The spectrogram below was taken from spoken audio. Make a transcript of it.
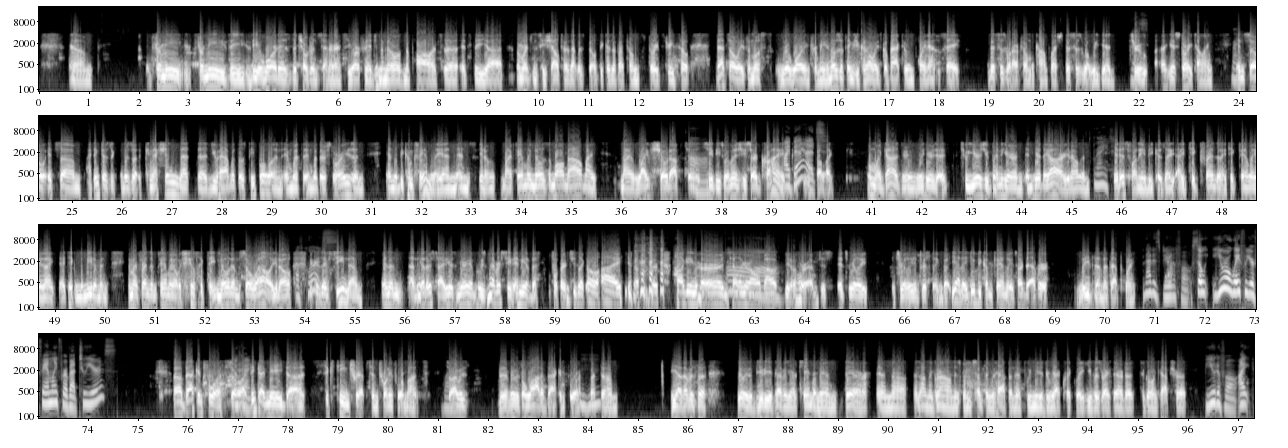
Um, for me, for me, the the award is the Children's Center. It's the orphanage in the middle of Nepal. It's the it's the uh, emergency shelter that was built because of our film Storied Street. So that's always the most rewarding for me. And those are things you can always go back to and point at and say, "This is what our film accomplished. This is what we did through uh, you know, storytelling." Right. And so it's um I think there's a there's a connection that, that you have with those people and, and with and with their stories and and they become family and and you know my family knows them all now my my wife showed up to Aw. see these women and she started crying I because she bet. felt like oh my god we're here two years you've been here and, and here they are you know and Right. it is funny because I, I take friends and I take family and I, I take them to meet them and, and my friends and family always feel like they know them so well, you know, because they've seen them. And then on the other side, here's Miriam, who's never seen any of this before, and she's like, "Oh, hi," you know, they're hugging her and telling her all about, you know, her. I'm just, it's really, it's really interesting. But yeah, they do become family. It's hard to ever leave them at that point. That is beautiful. So you were away from your family for about two years? Uh, back and forth. So Okay. I think I made uh, 16 trips in 24 months. So I was there was a lot of back and forth, Mhm. but um, yeah, that was the really the beauty of having our cameraman there and uh, and on the ground is when something would happen if we needed to react quickly, he was right there to to go and capture it. Beautiful. I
